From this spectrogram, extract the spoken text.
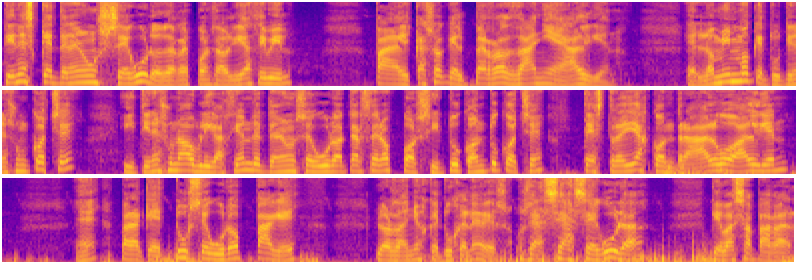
tienes que tener un seguro de responsabilidad civil para el caso que el perro dañe a alguien. Es lo mismo que tú tienes un coche y tienes una obligación de tener un seguro a terceros por si tú con tu coche te estrellas contra algo alguien ¿eh? para que tu seguro pague los daños que tú generes. O sea, se asegura que vas a pagar.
